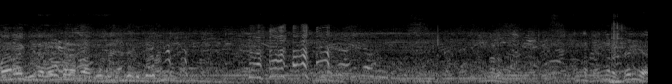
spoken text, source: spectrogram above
மரம் கீழே மரங்களை பார்க்கணும் சரியா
